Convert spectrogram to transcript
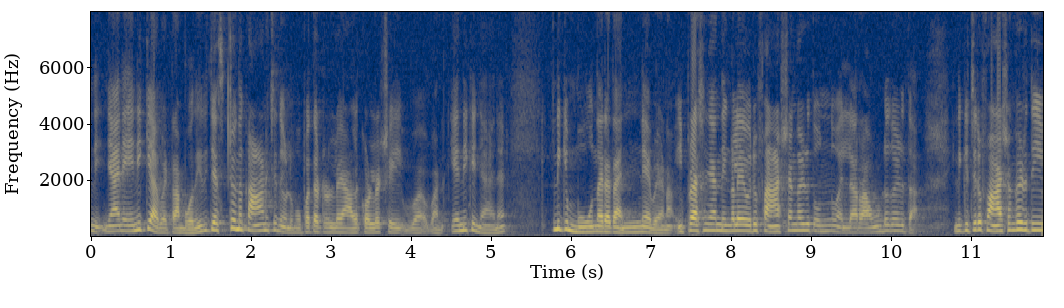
ഇനി ഞാൻ എനിക്കാണ് വെട്ടാൻ പോകുന്നത്. ഇത് ജസ്റ്റ് ഒന്ന് കാണിച്ചതേ ഉള്ളൂ. മുപ്പത്തെട്ടുള്ള ആൾക്കുള്ള ഷെയ് വേണം എനിക്ക് ഞാൻ എനിക്ക് മൂന്നര തന്നെ വേണം. ഇപ്രാവശ്യം ഞാൻ നിങ്ങളെ ഒരു ഫാഷൻ കഴുത്തൊന്നുമല്ല റൗണ്ട് കഴുത്താണ് എനിക്ക് ഇച്ചിരി ഫാഷൻ കഴുത്ത് ഈ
